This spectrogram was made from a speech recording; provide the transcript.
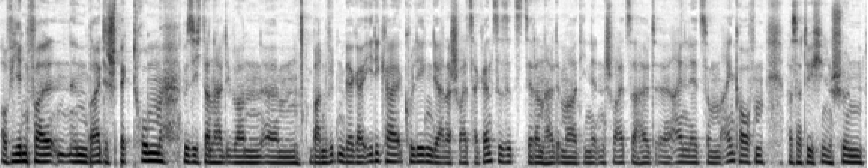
auf jeden Fall ein breites Spektrum, bis ich dann halt über einen ähm, Baden-Württemberger Edeka-Kollegen, der an der Schweizer Grenze sitzt, der dann halt immer die netten Schweizer halt äh, einlädt zum Einkaufen, was natürlich einen schönen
